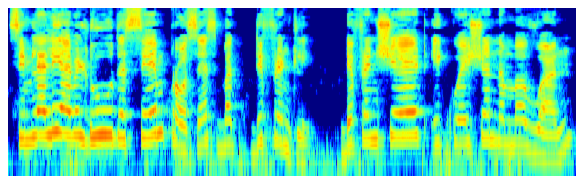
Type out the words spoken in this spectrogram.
Similarly, I will do the same process but differently. Differentiate equation number 1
